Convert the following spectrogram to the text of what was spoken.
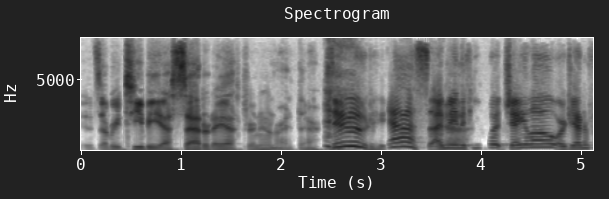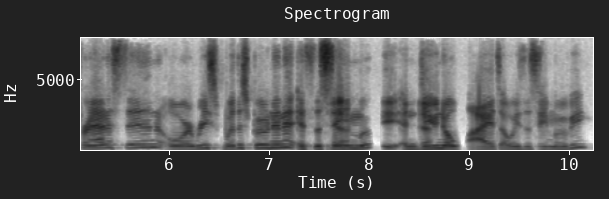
it's every TBS Saturday afternoon right there. Dude, yes. I mean, if you put J Lo or Jennifer Aniston or Reese Witherspoon in it, it's the same movie. And do Yeah. you know why it's always the same movie?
